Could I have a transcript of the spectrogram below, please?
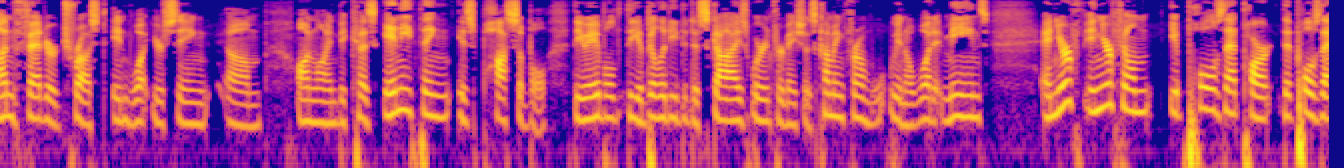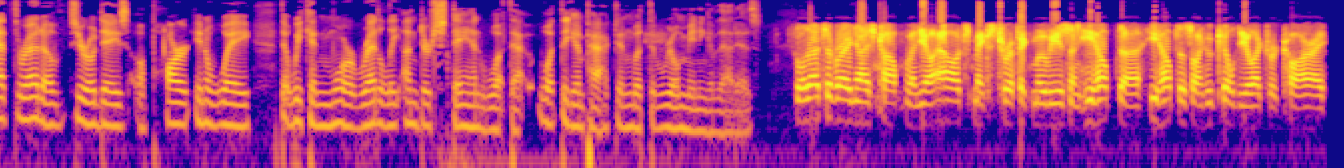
unfettered trust in what you're seeing um, online because anything is possible. The able, the ability to disguise where information is coming from, you know what it means, and your in your film it pulls that part that pulls that thread of zero days apart in a way that we can more readily understand what that what the impact and what the real meaning of that is. Well, that's a very nice compliment. You know, Alex makes terrific movies, and he helped uh, he helped us on Who Killed the Electric Car. I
